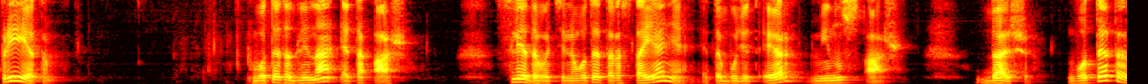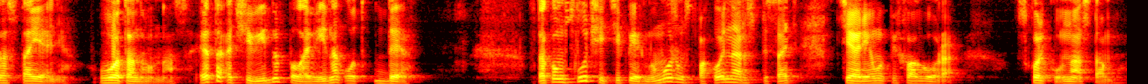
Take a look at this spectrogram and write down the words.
При этом вот эта длина это H. Следовательно, вот это расстояние, это будет r минус h. Дальше, вот это расстояние, вот оно у нас, это очевидно половина от d. В таком случае теперь мы можем спокойно расписать теорему Пифагора. Сколько у нас там?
